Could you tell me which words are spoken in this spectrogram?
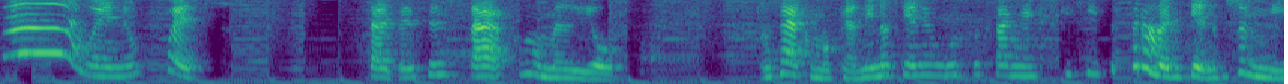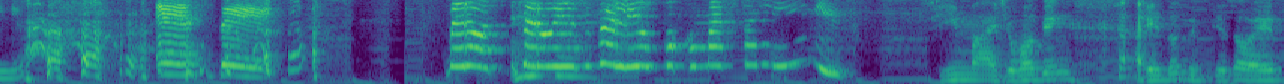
ah, bueno, pues tal vez está como medio o sea, como que Andy no tiene un gusto tan exquisito, pero lo entiendo, pues un niño. este, pero, pero hubiese salido un poco más feliz. Sí, ma, yo más bien ahí es donde empiezo a ver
